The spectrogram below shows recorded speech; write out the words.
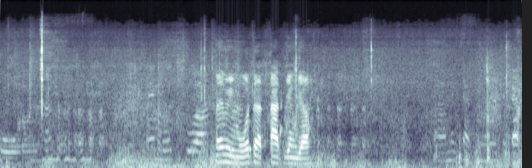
งูตรงนี้ ไม่มุดชัวร์ ไม่มีมูดอะตัดอย่างเดียว อ่าไม่จัดมือจะกัด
